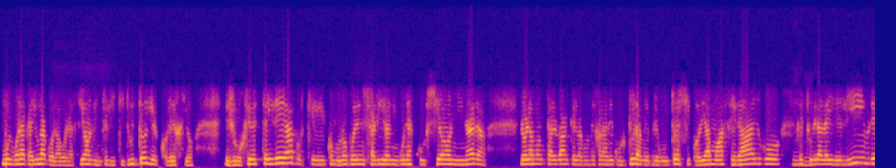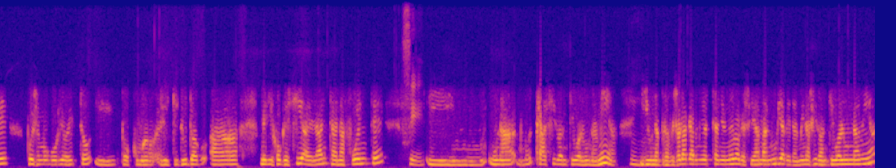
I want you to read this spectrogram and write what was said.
muy buena que hay una colaboración entre el instituto y el colegio. Y surgió esta idea porque como no pueden salir a ninguna excursión ni nada, Lola Montalbán, que es la concejala de Cultura, me preguntó si podíamos hacer algo que estuviera al aire libre, pues se me ocurrió esto y pues como el instituto me dijo que sí, adelante, Ana Fuente, sí. y una que ha sido antigua alumna mía, y una profesora que ha venido este año nueva que se llama Nuria, que también ha sido antigua alumna mía,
